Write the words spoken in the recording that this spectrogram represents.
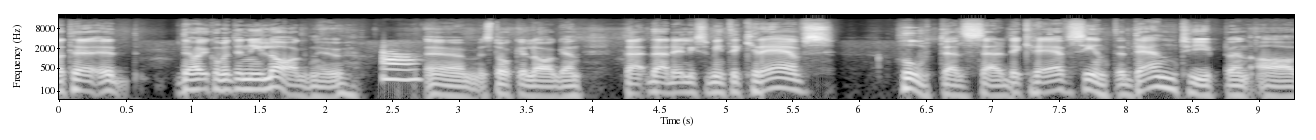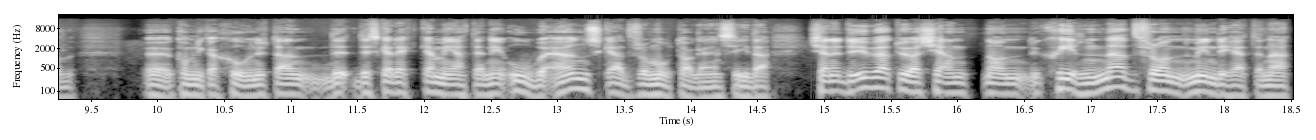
eh, det har ju kommit en ny lag nu, Ja. eh, stalkerlagen, där, där det liksom inte krävs hotelser, det krävs inte den typen av kommunikation utan det, det ska räcka med att den är oönskad från mottagarens sida. Känner du att du har känt någon skillnad från myndigheterna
